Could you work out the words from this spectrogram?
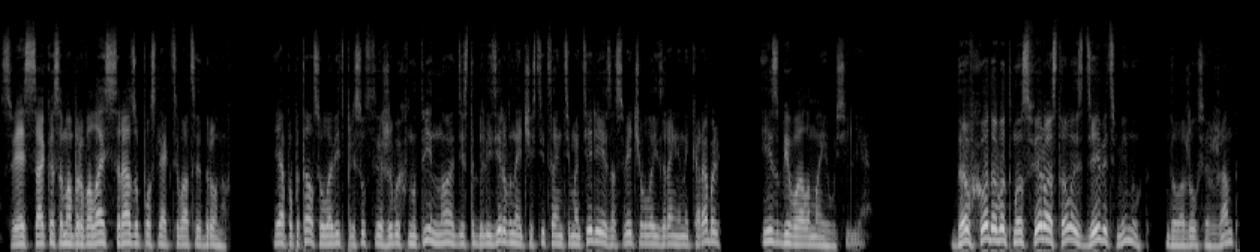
Связь с Акосом оборвалась сразу после активации дронов. Я попытался уловить присутствие живых внутри, но дестабилизированная частица антиматерии засвечивала израненный корабль и сбивала мои усилия. «До входа в атмосферу осталось девять минут», — доложил сержант,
